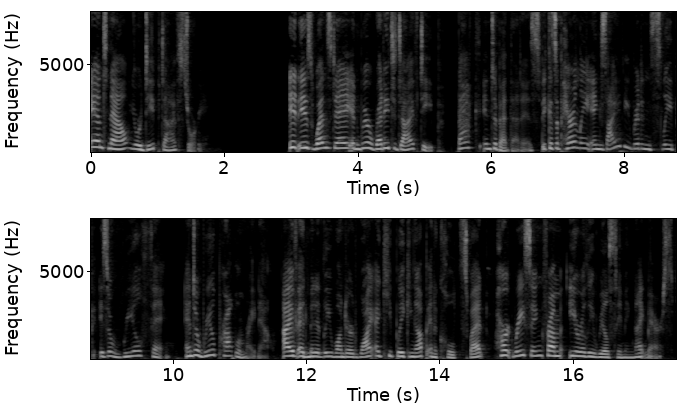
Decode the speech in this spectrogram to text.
And now, your deep dive story. It is Wednesday, and we're ready to dive deep back into bed, that is, because apparently anxiety ridden sleep is a real thing and a real problem right now. I've admittedly wondered why I keep waking up in a cold sweat, heart racing from eerily real seeming nightmares.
